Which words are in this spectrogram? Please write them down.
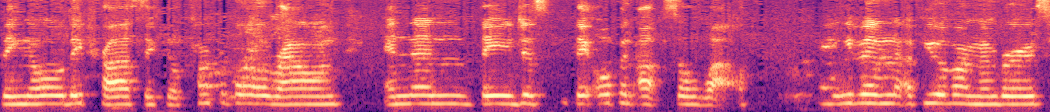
they know, they trust, they feel comfortable around, and then they just they open up so well. And even a few of our members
